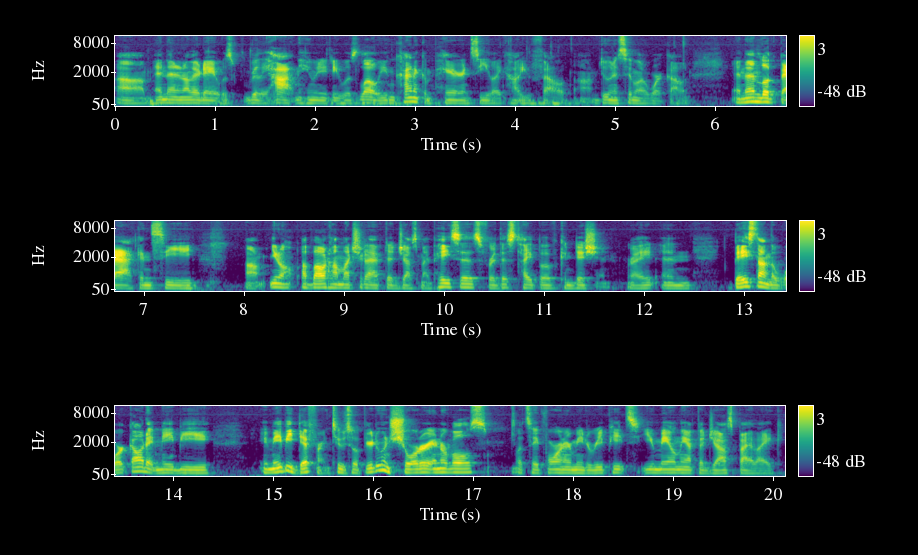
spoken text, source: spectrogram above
um, and then another day it was really hot and the humidity was low. You can kind of compare and see like how you felt um, doing a similar workout, and then look back and see, um, you know, about how much should I have to adjust my paces for this type of condition, right? And based on the workout, it may be it may be different too. So if you're doing shorter intervals, let's say 400 meter repeats, you may only have to adjust by like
